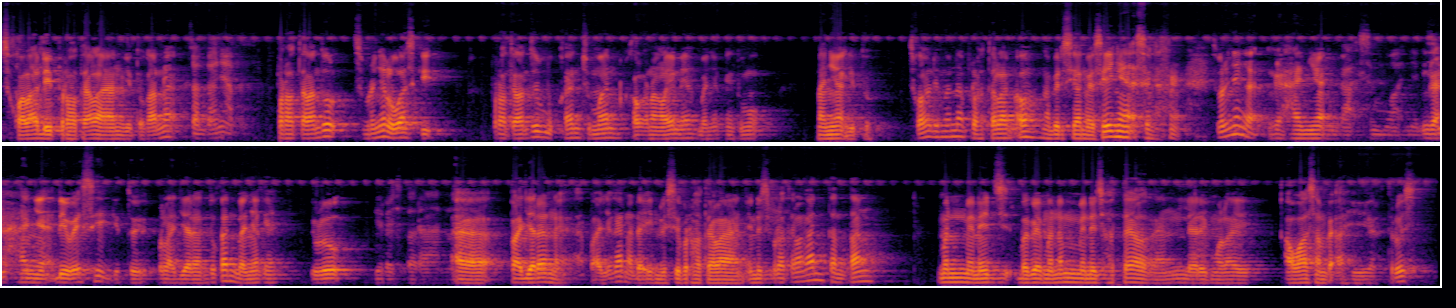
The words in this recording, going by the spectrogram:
sekolah di perhotelan gitu. Karena contohnya apa? perhotelan tuh sebenarnya luas ki. Perhotelan tuh bukan cuman kalau orang lain ya banyak yang temu nanya gitu. Sekolah di mana? Perhotelan. Oh ngabersihan WC-nya sebenarnya nggak nggak hanya nggak semuanya nggak hanya di WC gitu. Pelajaran tuh kan banyak ya. Dulu di restoran eh, pelajaran ya. Apa aja kan ada industri perhotelan. Industri perhotelan kan tentang men-manage bagaimana manage hotel kan dari mulai awal sampai akhir. Terus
